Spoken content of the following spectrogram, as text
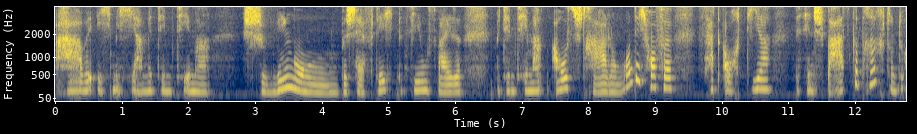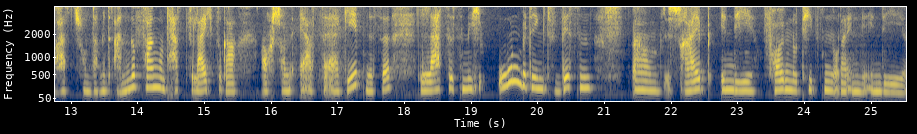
habe ich mich ja mit dem Thema Schwingung beschäftigt, beziehungsweise mit dem Thema Ausstrahlung. Und ich hoffe, es hat auch dir ein bisschen Spaß gebracht und du hast schon damit angefangen und hast vielleicht sogar auch schon erste Ergebnisse. Lass es mich unbedingt wissen. Ähm, schreib in die Folgennotizen oder in, in die,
